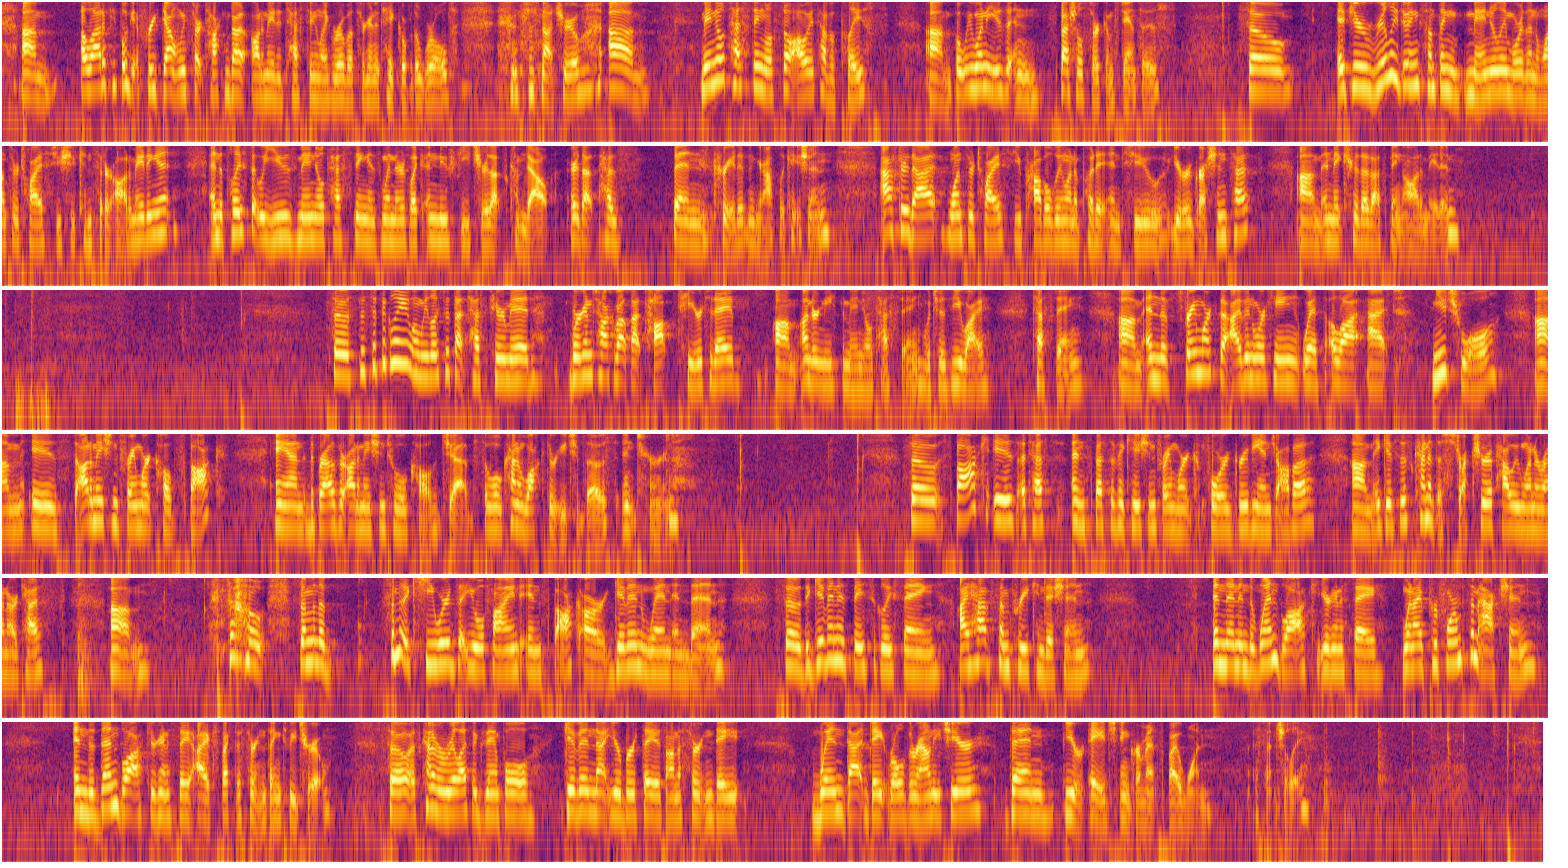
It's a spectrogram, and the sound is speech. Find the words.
um, a lot of people get freaked out when we start talking about automated testing like robots are going to take over the world. it's just not true. Um, manual testing will still always have a place um, but we want to use it in special circumstances. So if you're really doing something manually more than once or twice, you should consider automating it. And the place that we use manual testing is when there's like a new feature that's come out or that has been created in your application. After that, once or twice, you probably want to put it into your regression set um, and make sure that that's being automated. So specifically, when we looked at that test pyramid, we're going to talk about that top tier today um, underneath the manual testing, which is UI testing. Um, and the framework that I've been working with a lot at Mutual um, is the automation framework called Spock and the browser automation tool called Geb. So we'll kind of walk through each of those in turn. So Spock is a test and specification framework for Groovy and Java. Um, it gives us kind of the structure of how we want to run our tests. Um, So some of the some of the keywords that you will find in Spock are given, when, and then. So the given is basically saying, I have some precondition. And then in the when block, you're going to say, when I perform some action. In the then block, you're going to say, I expect a certain thing to be true. So as kind of a real life example, given that your birthday is on a certain date, when that date rolls around each year, then your age increments by one, essentially.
